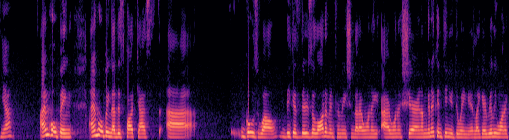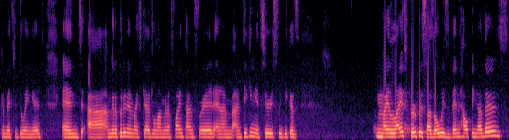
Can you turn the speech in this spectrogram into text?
yeah, I'm hoping I'm hoping that this podcast uh, goes well because there's a lot of information that I want to I want to share and I'm going to continue doing it. Like I really want to commit to doing it and uh, I'm going to put it in my schedule I'm going to find time for it and I'm I'm taking it seriously because my life purpose has always been helping others.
